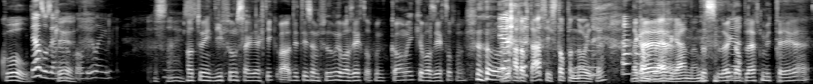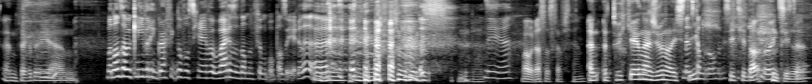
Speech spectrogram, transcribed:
Cool. Ja, zo zijn er ook wel veel eigenlijk. Dat is nice. Oh, toen ik die film zag, dacht ik, wauw, dit is een film gebaseerd op een comic, gebaseerd op een film. Ja. Adaptaties stoppen nooit, hè. Dat kan Ja, blijven gaan dan. Dat is leuk, Ja. dat blijft muteren en verder Mhm. gaan. Maar dan zou ik liever een graphic novel schrijven waar ze dan een film op baseren. Hè? Mhm. Inderdaad. nee, ja. Wauw, dat zou straf zijn. En een terugkeer naar journalistiek, Mens kan dromen, hè. ziet je dat ooit is, eh, zitten?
